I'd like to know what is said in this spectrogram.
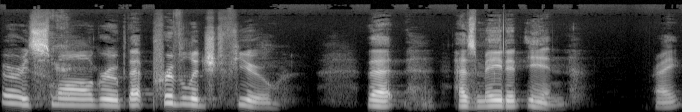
very small group, that privileged few that has made it in, right?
